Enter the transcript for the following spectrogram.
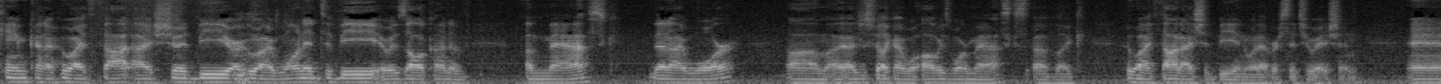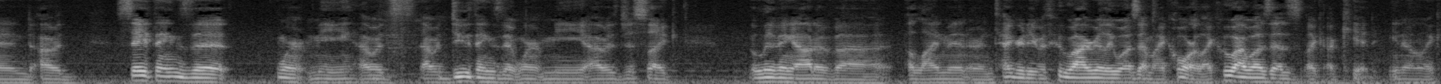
became kind of who I thought I should be or who I wanted to be. It was all kind of a mask that I wore. Um, I, I just feel like I always wore masks of like who I thought I should be in whatever situation. And I would say things that weren't me. I would I would do things that weren't me. I was just like living out of uh, alignment or integrity with who I really was at my core, like who I was as like a kid. You know, like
